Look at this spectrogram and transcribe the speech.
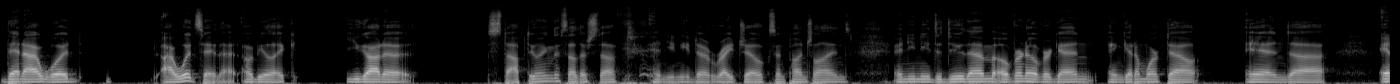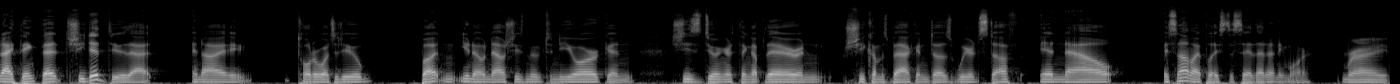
then I would I would say that. I would be like you got to stop doing this other stuff and you need to write jokes and punchlines and you need to do them over and over again and get them worked out. And uh and I think that she did do that and I told her what to do. But you know now she's moved to New York and she's doing her thing up there and she comes back and does weird stuff. And now it's not my place to say that anymore. Right.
